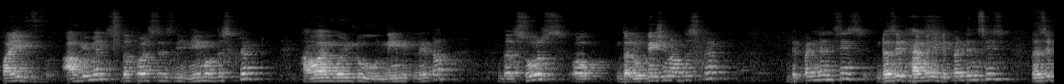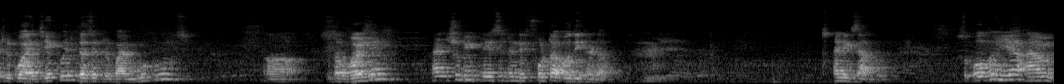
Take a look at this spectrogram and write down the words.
five arguments. The first is the name of the script, how I'm going to name it later. the source or the location of the script, dependencies, does it have any dependencies, does it require jQuery, does it require MooTools, uh, the version and should we place it in the footer or the header. An example. So over here I am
